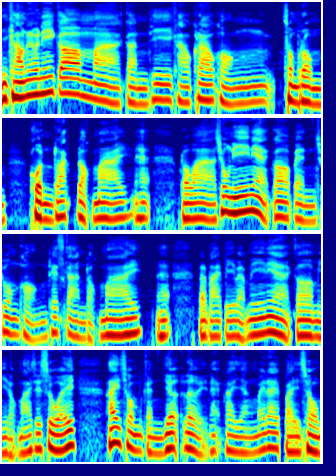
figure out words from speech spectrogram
อีกข่าวนึงวันนี้ก็มากันที่ข่าวคราวของชมรมคนรักดอกไม้นะฮะ เพราะว่าช่วงนี้เนี่ยก็เป็นช่วงของเทศกาลดอกไม้นะฮะปลายปลายปีแบบนี้เนี่ยก็มีดอกไม้สวยๆ ให้ชมกันเยอะเลยนะใครยังไม่ได้ไปชม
